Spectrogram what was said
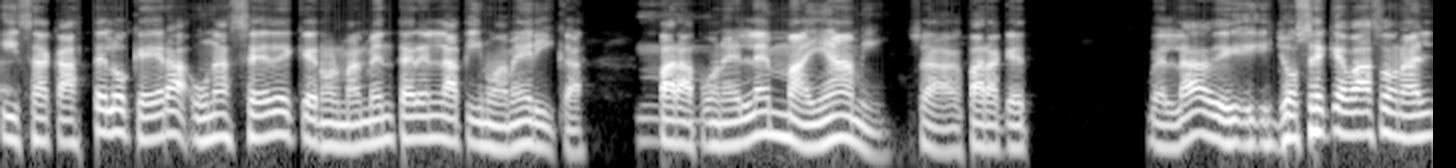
y sacaste lo que era una sede que normalmente era en Latinoamérica para ponerla en Miami. O sea, para que, ¿verdad? Y, yo sé que va a sonar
